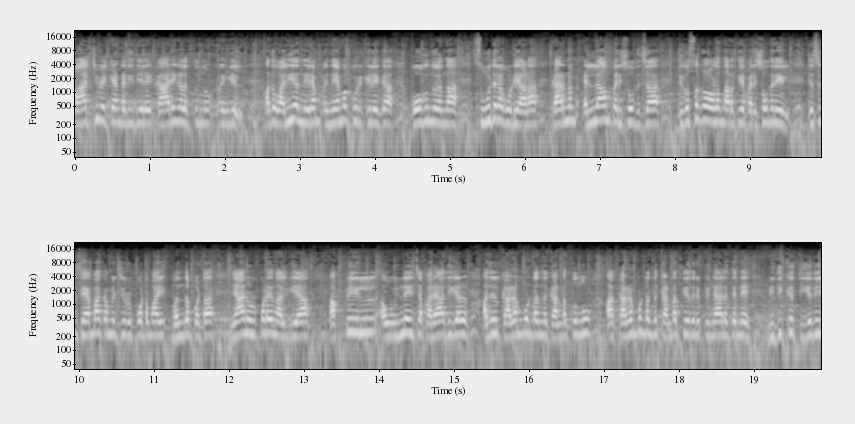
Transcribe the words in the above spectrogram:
മാറ്റിവെക്കേണ്ട രീതിയിലേക്ക് കാര്യങ്ങൾ എത്തുന്നുവെങ്കിൽ അത് വലിയ നിരം നിയമക്കുരുക്കിലേക്ക് പോകുന്നുവെന്ന സൂചന കൂടിയാണ്. കാരണം എല്ലാം പരിശോധിച്ച് ദിവസങ്ങളോളം നടത്തിയ പരിശോധനയിൽ ജസ്റ്റിസ് ഹേമ കമ്മിറ്റി റിപ്പോർട്ടുമായി ബന്ധപ്പെട്ട് ഞാൻ ഉൾപ്പെടെ നൽകിയ അപ്പീൽ ഉന്നയിച്ച പരാതികൾ അതിൽ കഴമ്പുണ്ടെന്ന് കണ്ടെത്തുന്നു. ആ കഴമ്പുണ്ടെന്ന് കണ്ടെത്തിയതിന് പിന്നാലെ തന്നെ വിധിക്ക് തീയതി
